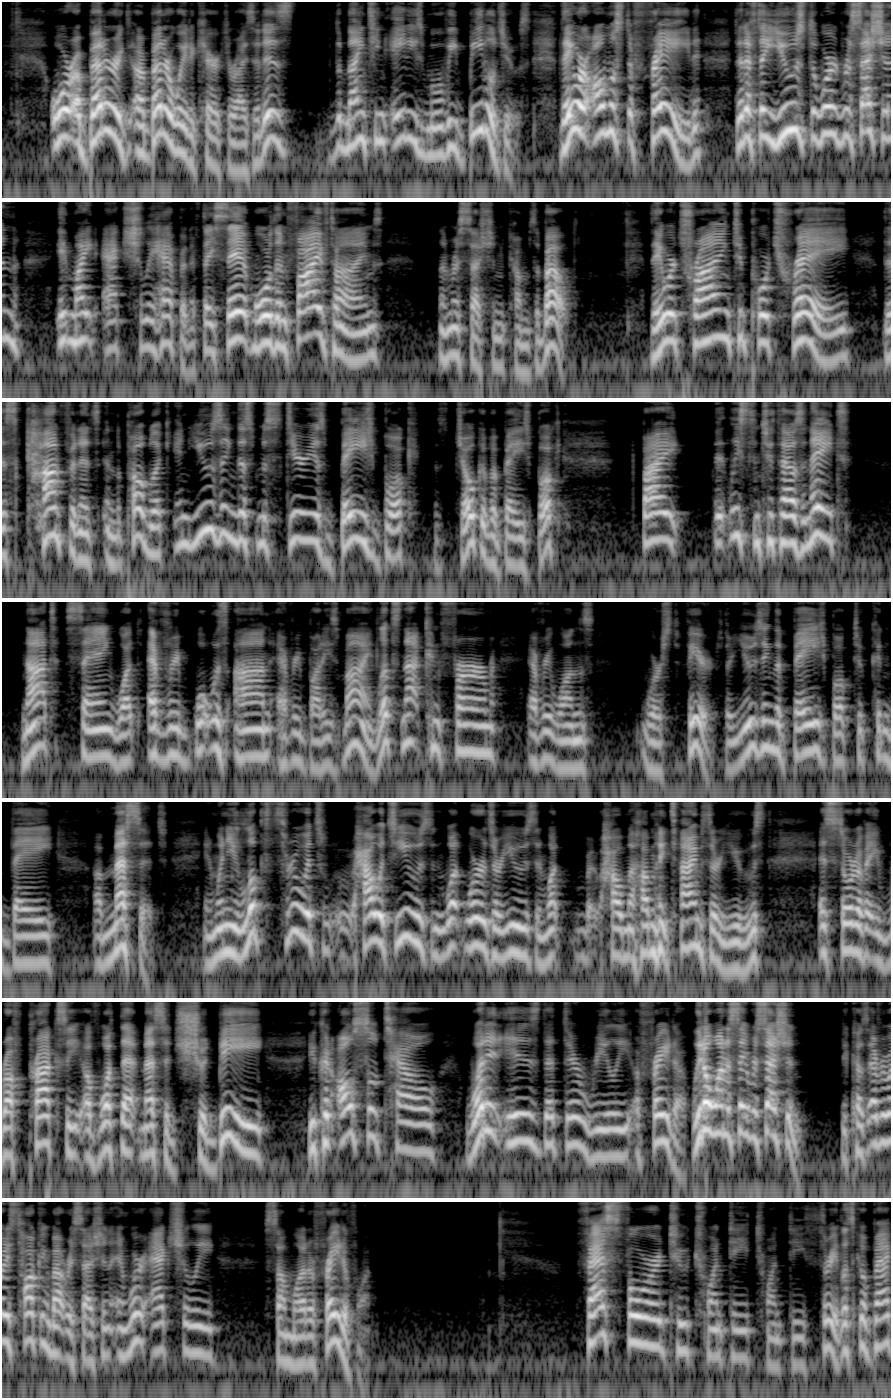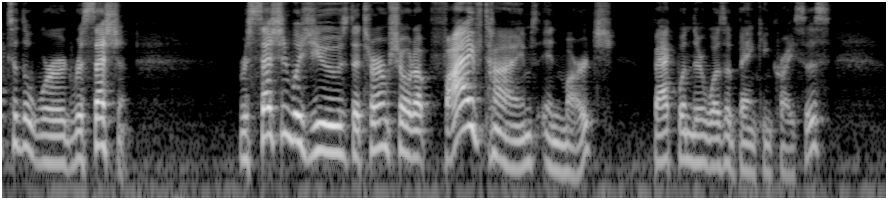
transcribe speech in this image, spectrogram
Or a better a better way to characterize it is the 1980s movie Beetlejuice. They were almost afraid that if they used the word recession, it might actually happen. If they say it more than 5 times, then recession comes about. They were trying to portray this confidence in the public in using this mysterious beige book, this joke of a beige book, by at least in 2008 not saying what every what was on everybody's mind. Let's not confirm everyone's worst fears. They're using the beige book to convey a message. And when you look through its how it's used and what words are used and what how how many times they're used as sort of a rough proxy of what that message should be, you can also tell what it is that they're really afraid of. We don't want to say recession because everybody's talking about recession and we're actually somewhat afraid of one. Fast forward to 2023. Let's go back to the word recession. Recession was used, the term showed up five times in March, back when there was a banking crisis,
